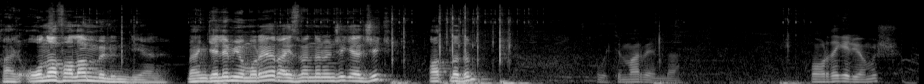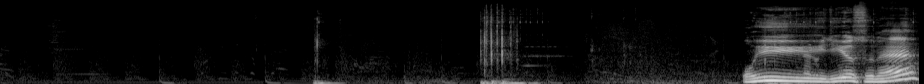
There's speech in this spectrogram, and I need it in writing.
Kaç 10'a falan bölündü yani. Ben gelemiyorum oraya. Rise benden önce gelecek. Atladım. Ultim var benim daha. Orada geliyormuş. Oy diyorsun he?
